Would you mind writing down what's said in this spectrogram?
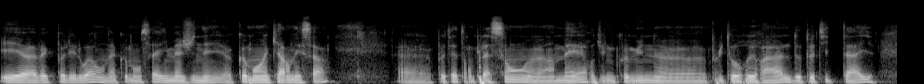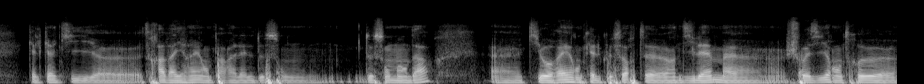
Et avec Paul Éloi, on a commencé à imaginer comment incarner ça. Euh, peut-être en plaçant euh, un maire d'une commune euh, plutôt rurale, de petite taille, quelqu'un qui travaillerait en parallèle de son, de son mandat, qui aurait en quelque sorte un dilemme à choisir entre,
